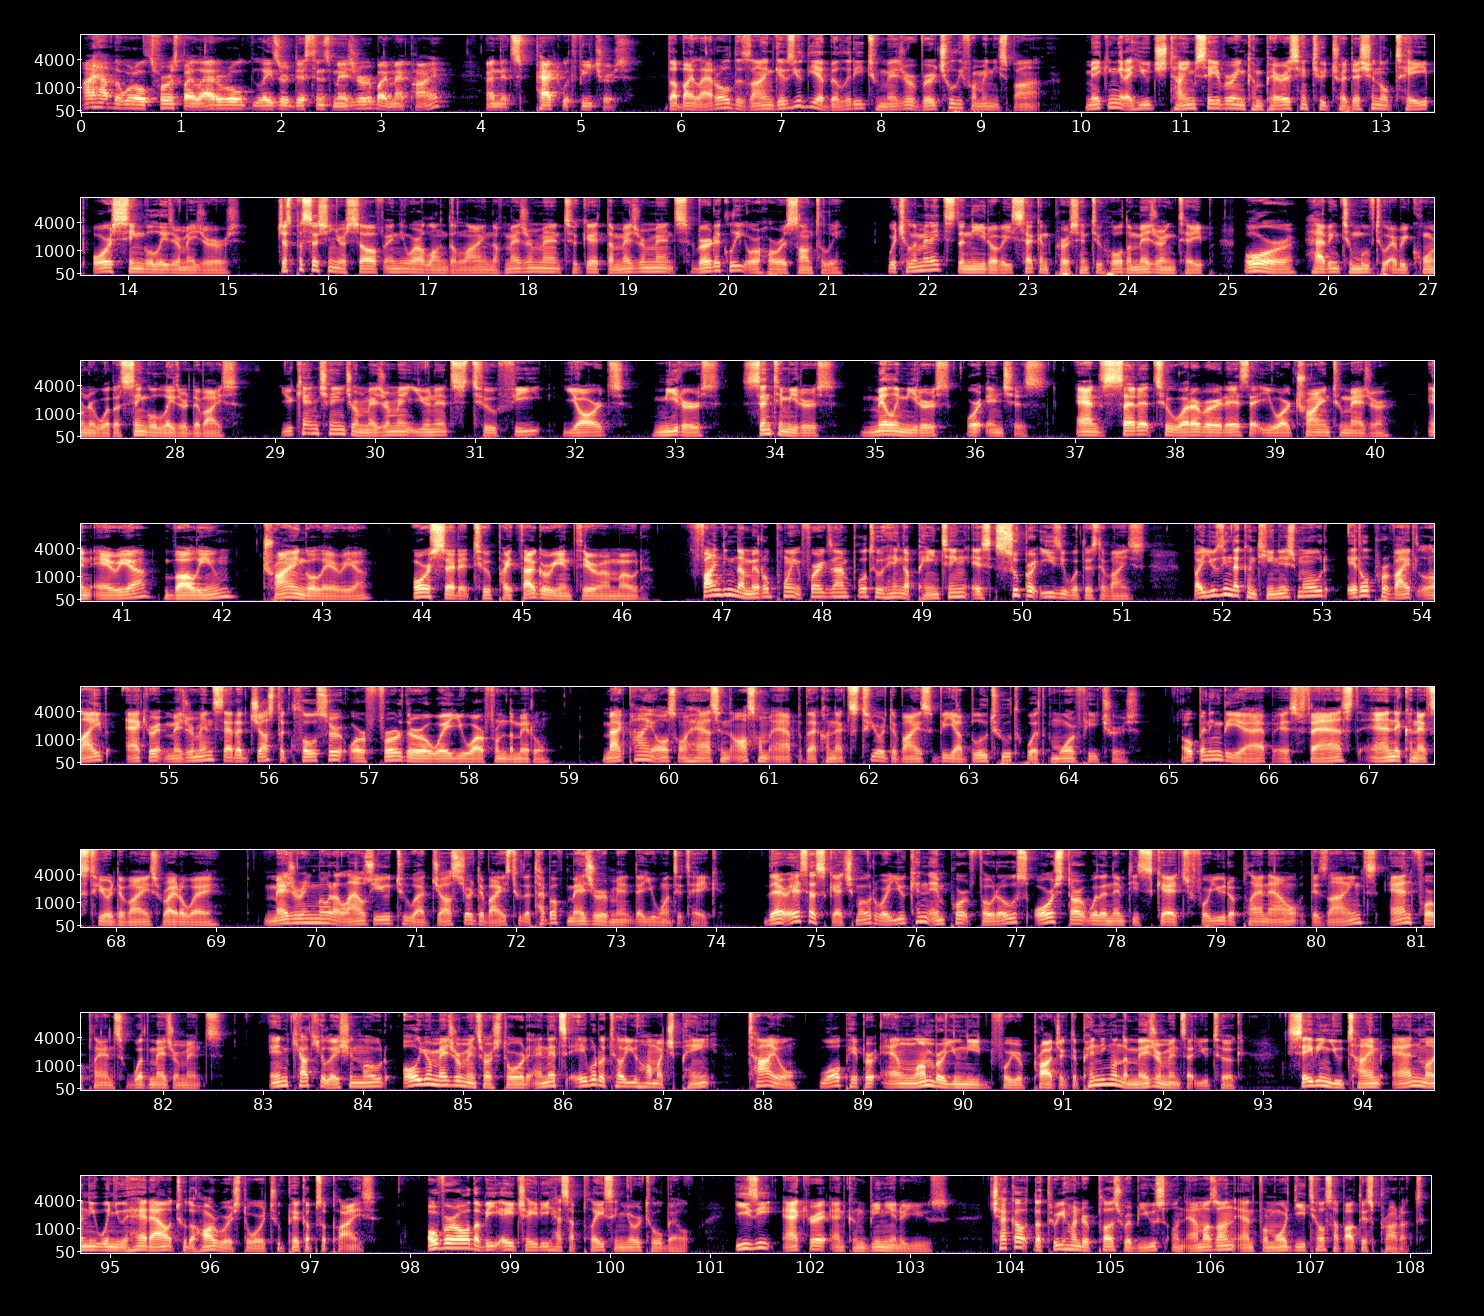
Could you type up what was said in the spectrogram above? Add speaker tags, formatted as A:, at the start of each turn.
A: I have the world's first bilateral laser distance measurer by Magpie, and it's packed with features. The bilateral design gives you the ability to measure virtually from any spot, making it a huge time saver in comparison to traditional tape or single laser measurers. Just position yourself anywhere along the line of measurement to get the measurements vertically or horizontally, which eliminates the need of a second person to hold a measuring tape or having to move to every corner with a single laser device. You can change your measurement units to feet, yards, meters, centimeters, millimeters, or inches, and set it to whatever it is that you are trying to measure. An area, volume, triangle area, or set it to Pythagorean theorem mode. Finding the middle point, for example, to hang a painting is super easy with this device. By using the continuous mode, it'll provide live accurate measurements that adjust the closer or further away you are from the middle. Magpie also has an awesome app that connects to your device via Bluetooth with more features. Opening the app is fast and it connects to your device right away. Measuring mode allows you to adjust your device to the type of measurement that you want to take. There is a sketch mode where you can import photos or start with an empty sketch for you to plan out designs and floor plans with measurements. In calculation mode, all your measurements are stored and it's able to tell you how much paint, tile, wallpaper, and lumber you need for your project depending on the measurements that you took, saving you time and money when you head out to the hardware store to pick up supplies. Overall, the VH80 has a place in your tool belt. Easy, accurate, and convenient to use. Check out the 300 plus reviews on Amazon and for more details about this product.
